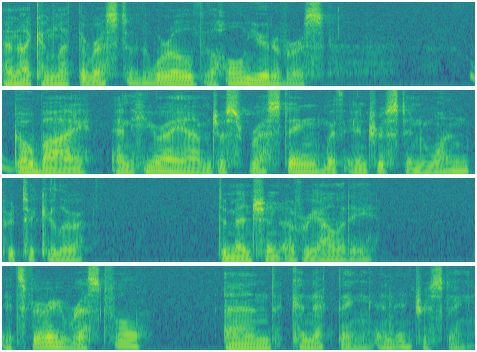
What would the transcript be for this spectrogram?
and I can let the rest of the world, the whole universe, go by and here I am just resting with interest in one particular dimension of reality. It's very restful and connecting and interesting.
